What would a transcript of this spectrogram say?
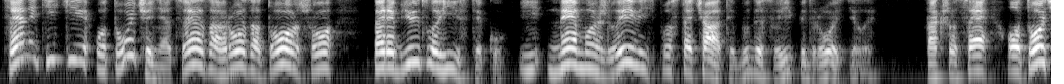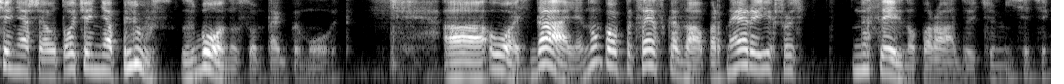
Це не тільки оточення, це загроза того, що переб'ють логістику і неможливість постачати буде свої підрозділи. Так що це оточення ще оточення плюс з бонусом, так би мовити. А, Ось, далі. Ну, це я сказав. Партнери їх щось не сильно порадують цю місяці.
